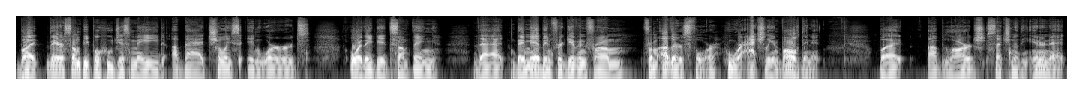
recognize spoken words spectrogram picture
But there are some people who just made a bad choice in words or they did something that they may have been forgiven from, from others for who were actually involved in it. But a large section of the internet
